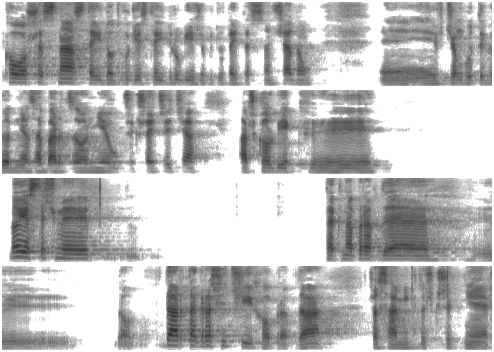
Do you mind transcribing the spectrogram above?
koło 16 do 22, żeby tutaj też sąsiadom w ciągu tygodnia za bardzo nie uprzykrzać życia, aczkolwiek yy, no jesteśmy tak naprawdę yy, no, Darta gra się cicho, prawda? Czasami ktoś krzyknie, jak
